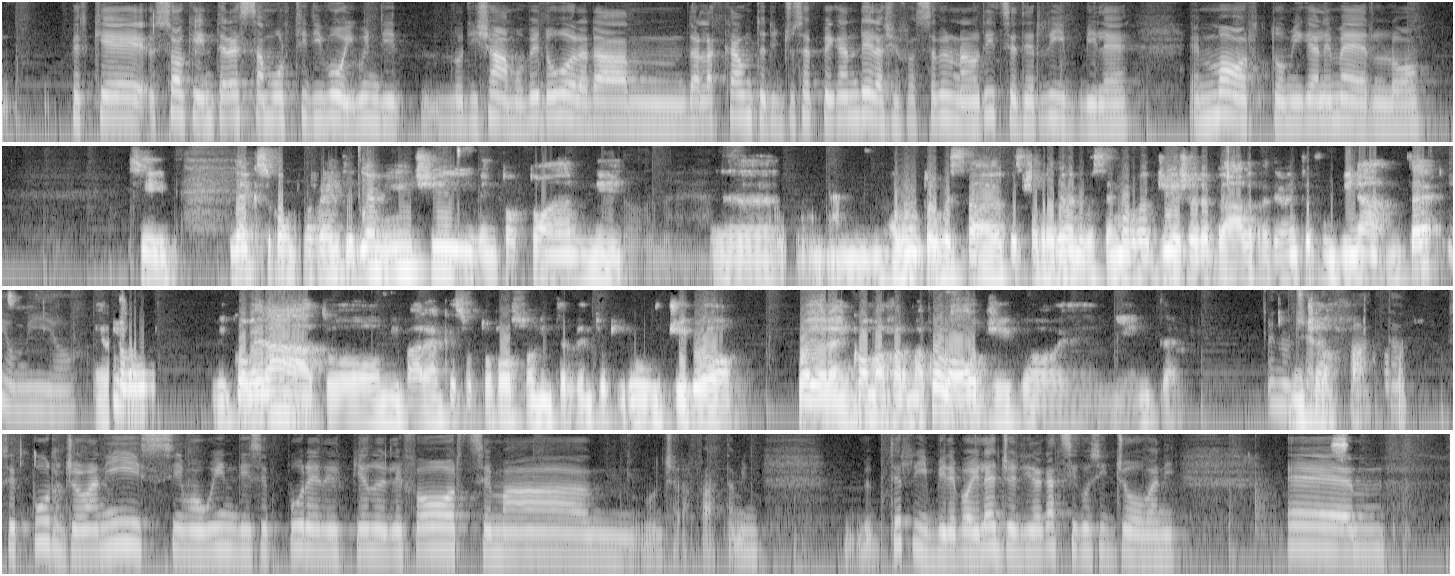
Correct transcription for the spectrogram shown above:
perché so che interessa a molti di voi, quindi lo diciamo, vedo ora da, mm, dall'account di Giuseppe Candela ci fa sapere una notizia terribile, è morto Michele Merlo. Sì, l'ex concorrente di Amici, 28 anni, eh, ha avuto questa, questa, questa emorragia cerebrale praticamente fulminante. Dio mio. Era ricoverato, mi pare anche sottoposto a un intervento chirurgico, poi era in coma farmacologico e niente. E non, non ce, ce l'ha fatta. fatta. Seppur giovanissimo, quindi seppure nel pieno delle forze, ma mm, non ce l'ha fatta. Terribile poi leggere di ragazzi così giovani. Ehm,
